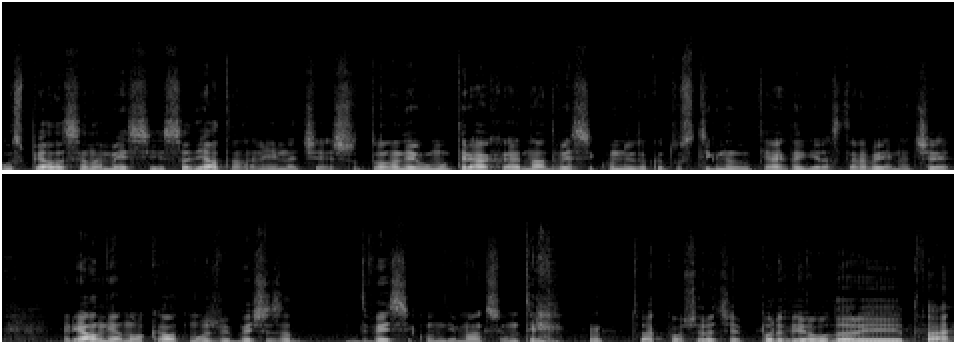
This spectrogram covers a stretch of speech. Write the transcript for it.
успя да се намеси съдята, нали? Иначе, защото на него му трябваха една-две секунди, докато стигне до тях да ги разтърве. Иначе реалният нокаут може би беше за 2 секунди, максимум 3. Това какво ще рече? Първия удар и това е.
